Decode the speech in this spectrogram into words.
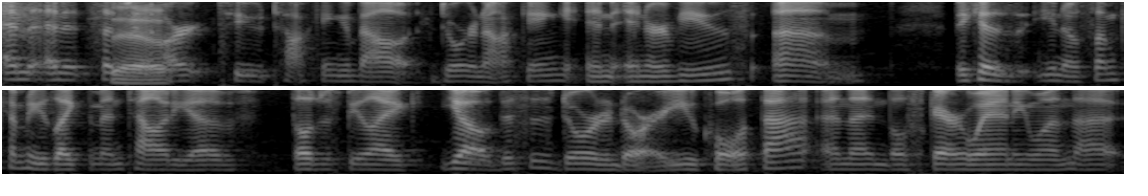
Bring them out and and it's such so. an art too talking about door knocking in interviews um, because you know some companies like the mentality of they'll just be like yo this is door to door. Are you cool with that? And then they'll scare away anyone that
